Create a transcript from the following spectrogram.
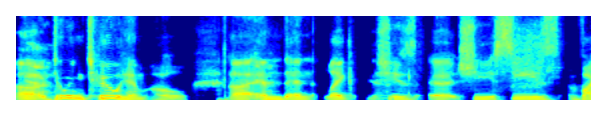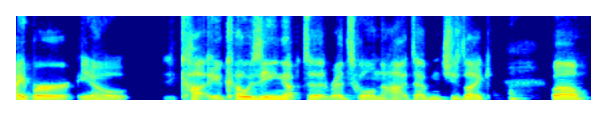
uh, yeah. doing to him. Oh, uh, and then like she's uh, she sees Viper, you know, co- cozying up to Red Skull in the hot tub, and she's like, "Well,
